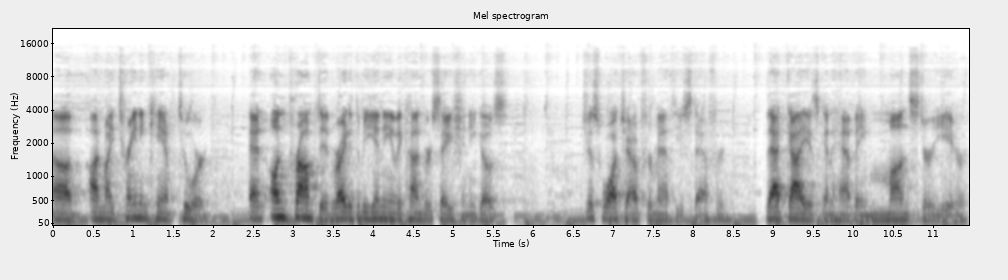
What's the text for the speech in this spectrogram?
uh, on my training camp tour. And unprompted, right at the beginning of the conversation, he goes, Just watch out for Matthew Stafford. That guy is going to have a monster year.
